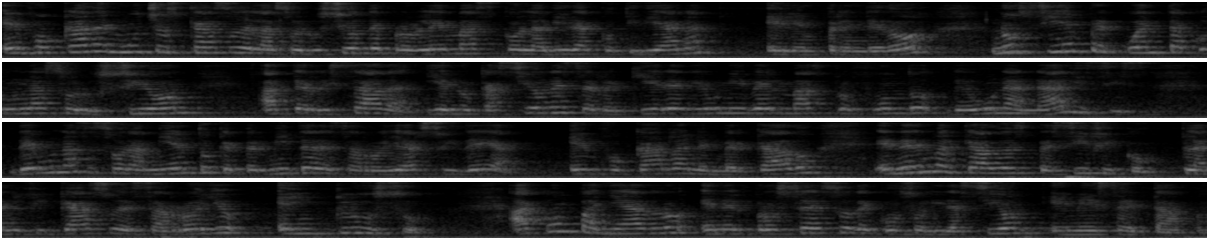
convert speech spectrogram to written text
enfocada en muchos casos de la solución de problemas con la vida cotidiana, el emprendedor no siempre cuenta con una solución aterrizada y en ocasiones se requiere de un nivel más profundo de un análisis, de un asesoramiento que permite desarrollar su idea, enfocarla en el mercado, en el mercado específico, planificar su desarrollo e incluso acompañarlo en el proceso de consolidación en esa etapa.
